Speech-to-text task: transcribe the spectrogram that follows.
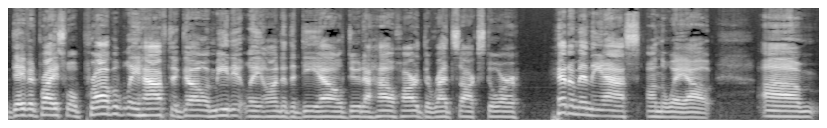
David Price will probably have to go immediately onto the DL due to how hard the Red Sox door hit him in the ass on the way out. Um,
